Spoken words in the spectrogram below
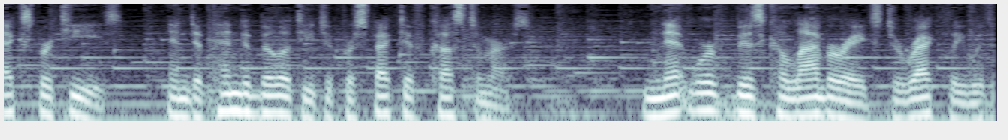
expertise, and dependability to prospective customers. Network Biz collaborates directly with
